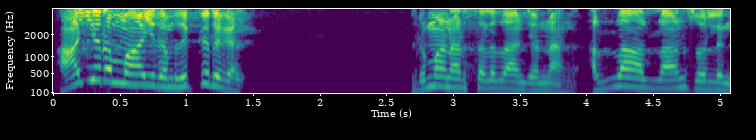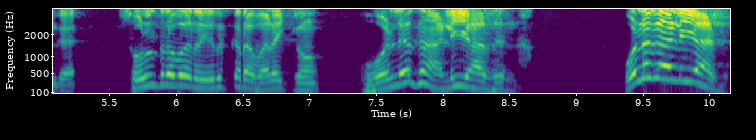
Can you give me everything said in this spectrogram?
ஆயிரம் ஆயிரம் திக்கருகள் பெருமானார் செல்லதான் சொன்னாங்க. அல்லாஹ் அல்லான்னு சொல்லுங்க. சொல்றவர் இருக்கிற வரைக்கும் உலகம் அழியாதுன்னா. உலகம் அழியாது.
